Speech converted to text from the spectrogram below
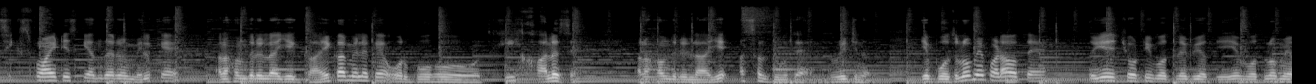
सिक्स पॉइंट इसके अंदर मिल्क है। अल्हम्दुलिल्लाह, ये गाय का मिल्क है और बहुत ही खालस है। अल्हम्दुलिल्लाह, ये असल दूध है ओरिजिनल ये बोतलों में पड़ा होता है तो ये छोटी बोतलें भी होती है, ये बोतलों में,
